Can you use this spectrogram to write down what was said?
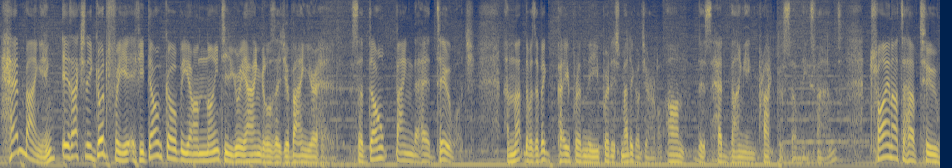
Head banging is actually good for you if you don't go beyond 90 degree angles as you bang your head. So don't bang the head too much. And that, there was a big paper in the British Medical Journal on this head banging practice of these fans. Try not to have too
